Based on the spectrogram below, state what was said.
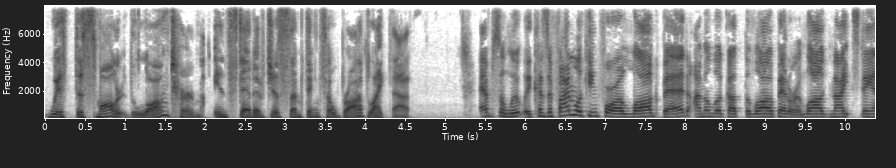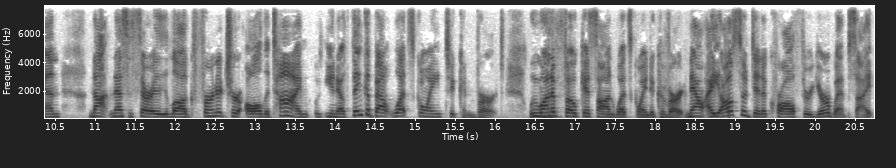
with the smaller, the long term, instead of just something so broad like that. Absolutely. Because if I'm looking for a log bed, I'm going to look up the log bed or a log nightstand, not necessarily log furniture all the time. You know, think about what's going to convert. We want to mm-hmm. focus on what's going to convert. Now, I also did a crawl through your website.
